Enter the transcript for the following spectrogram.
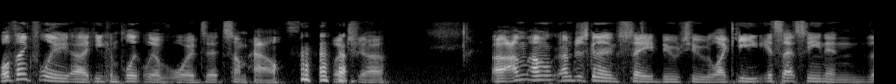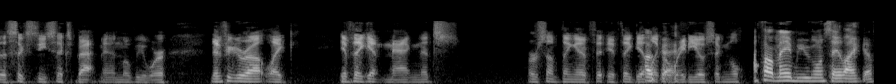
well, thankfully uh, he completely avoids it somehow. which uh, uh, I'm I'm I'm just gonna say due to like he it's that scene in the '66 Batman movie where they figure out like if they get magnets or something if if they get like a radio signal. I thought maybe you were going to say like a,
